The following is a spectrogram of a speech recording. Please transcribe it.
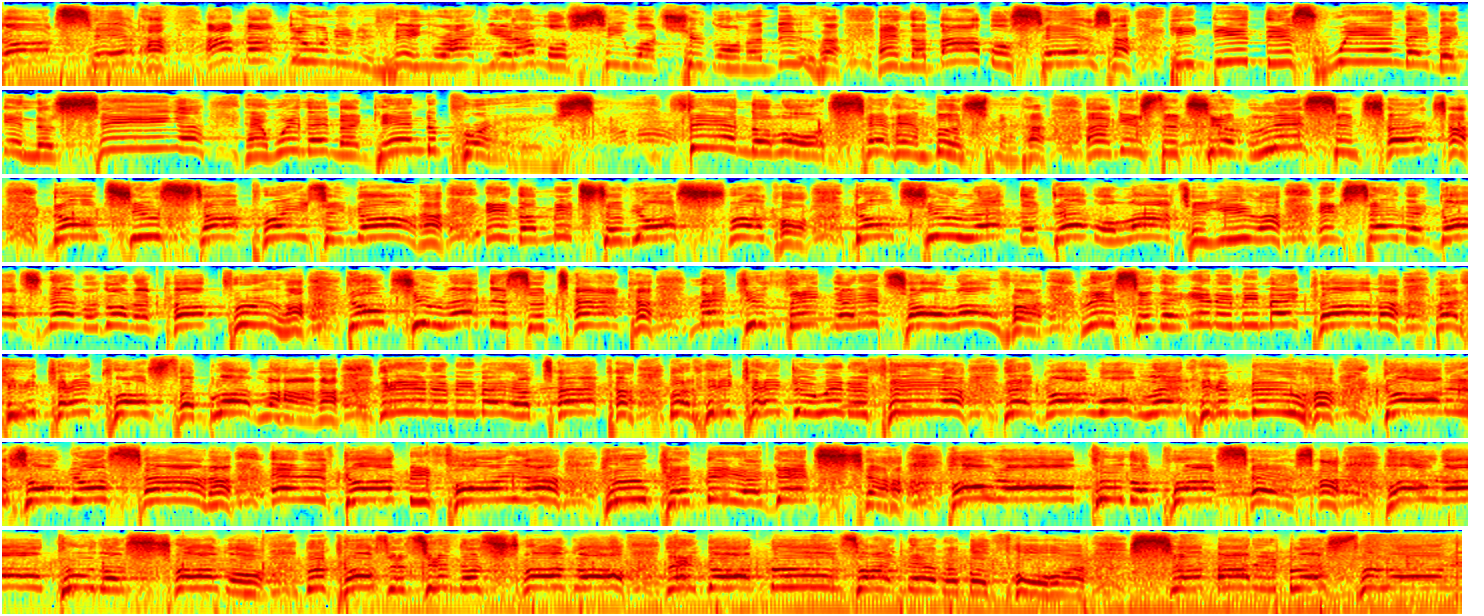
God said, uh, I'm not doing anything right yet. I'm going to see what you're going to do. And the Bible says uh, he did this when they began to sing and when they began to praise. Then the Lord set ambushment uh, against the children. Listen, church, don't you stop praising God in the midst of your struggle. Don't you let the devil lie to you and say that God's never going to come through. Don't you let this attack make you think that it's all over. Listen, the line. The enemy may attack, but he can't do anything that God won't let him do. God is on your side. And if God be for you, who can be against you? Hold on through the process. Hold on through the struggle because it's in the struggle that God moves like never before. Somebody bless the Lord.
